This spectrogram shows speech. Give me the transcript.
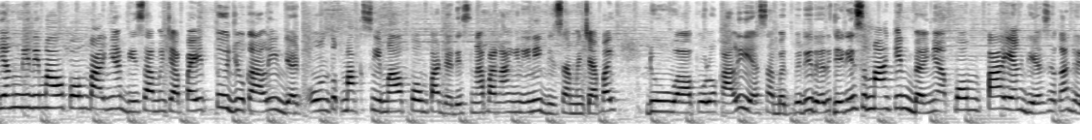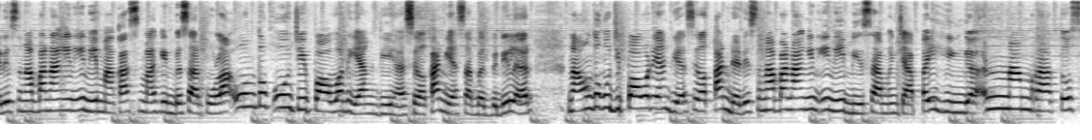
yang minimal pompanya bisa mencapai 7 kali dan untuk maksimal pompa dari senapan angin ini bisa mencapai 20 kali ya sahabat bediler jadi semakin banyak pompa yang dihasilkan dari senapan senapan angin ini maka semakin besar pula untuk uji power yang dihasilkan ya sahabat bediler Nah untuk uji power yang dihasilkan dari senapan angin ini bisa mencapai hingga 650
